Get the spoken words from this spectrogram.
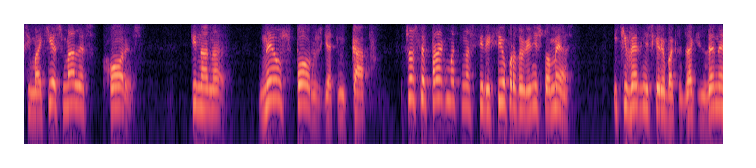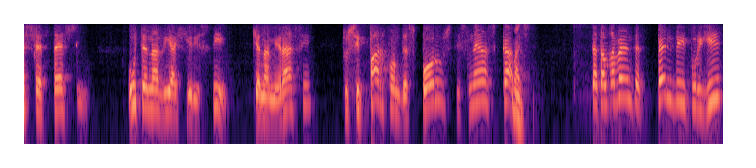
συμμαχίες με άλλες χώρες την ανα... νέους πόρους για την ΚΑΠ, έτσι ώστε πράγματι να στηριχθεί ο πρωτογενής τομέας. Η κυβέρνηση κύριε Μπακτιτζάκη δεν είναι σε θέση ούτε να διαχειριστεί και να μοιράσει τους υπάρχοντες πόρους της νέας ΚΑΠ. Μάλιστα. Καταλαβαίνετε, πέντε υπουργοί,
